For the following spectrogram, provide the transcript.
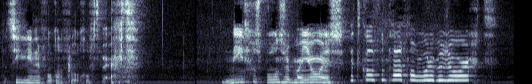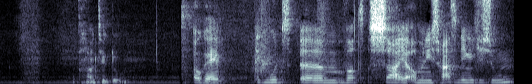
dat zie je in de volgende vlog of het werkt. Niet gesponsord, maar jongens, het kan vandaag nog worden bezorgd. Dat gaan we natuurlijk doen. Oké, ik moet um, wat saaie administratiedingetjes doen.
